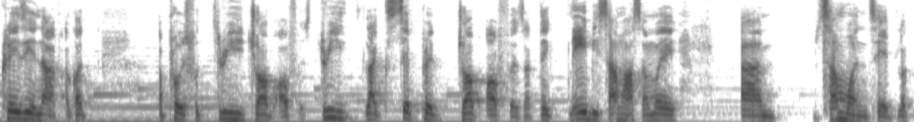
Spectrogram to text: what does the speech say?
crazy enough, I got approached for three job offers, three like separate job offers. I think maybe somehow, some way, um, someone said, look,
